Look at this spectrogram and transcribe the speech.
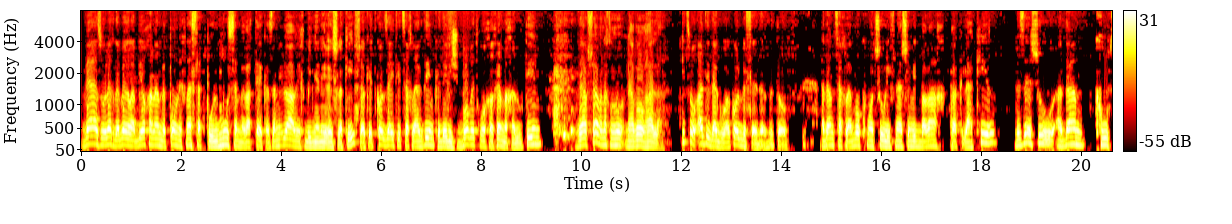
ואז הוא הולך לדבר על רבי יוחנן, ופה הוא נכנס לפולמוס המרתק, אז אני לא אאריך בענייני ריש לקיש, רק את כל זה הייתי צריך להקדים כדי לשבור את רוחכם לחלוטין, ועכשיו אנחנו נעבור הלאה. קיצור, אל תדאגו, הכל בסדר, זה טוב. אדם צריך לבוא כמו שהוא לפני השם יתברך, רק להכיר בזה שהוא אדם קרוץ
